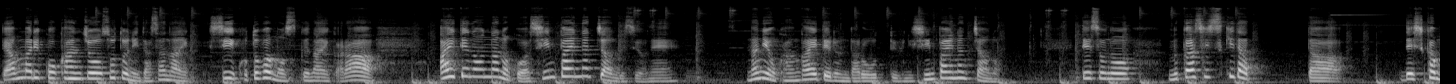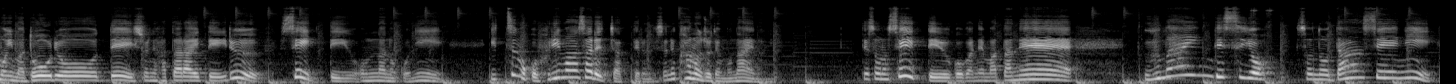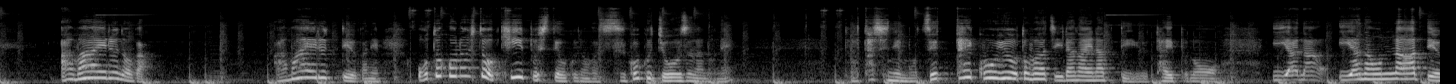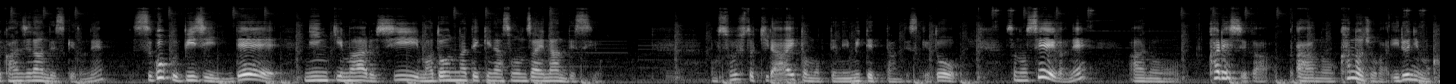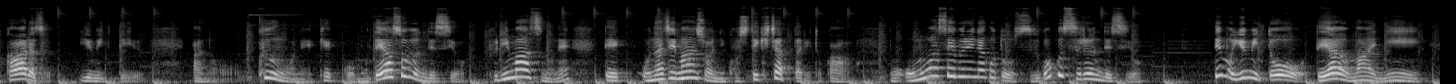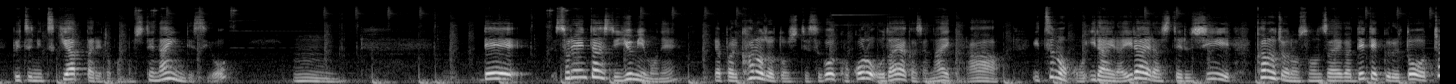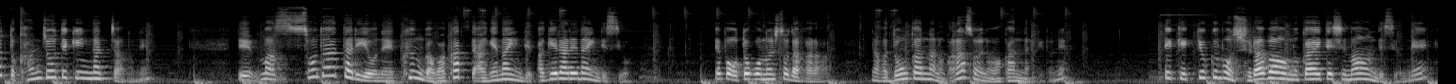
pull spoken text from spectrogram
であんまりこう感情を外に出さないし言葉も少ないから相手の女の子は心配になっちゃうんですよね。何を考えてるんだろうっていうふうに心配になっちゃうの。でその昔好きだったでしかも今同僚で一緒に働いているセイっていう女の子にいつもこう振り回されちゃってるんですよね彼女でもないのに。でそのセイっていう子がねまたねうまいんですよその男性に甘えるのが。甘えるっていうかね男の人をキープしておくのがすごく上手なのね。私ねもう絶対こういうお友達いらないなっていうタイプの嫌な嫌な女っていう感じなんですけどね。すごく美人で人気もあるしマドンナ的な存在なんですよ。もうそういう人嫌いと思ってね見てったんですけどその性がねあの彼氏があの彼女がいるにもかかわらずユミっていうあの君をね結構もてあそぶんですよ。振り回すのねで同じマンションに越してきちゃったりとかもう思わせぶりなことをすごくするんですよ。でもユミと出会う前に別に付き合ったりとかもしてないんですようんでそれに対してユミもねやっぱり彼女としてすごい心穏やかじゃないからいつもこうイライライライラしてるし彼女の存在が出てくるとちょっと感情的になっちゃうのね。でまあその辺りをね君が分かってあげないんであげられないんですよ。やっぱ男の人だからなんか鈍感なのかな？そういうの分かんないけどね。で結局もう修羅場を迎えてしまうんですよね。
